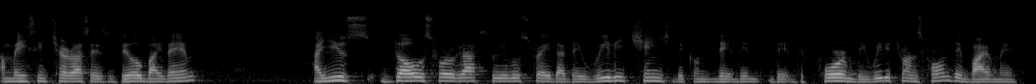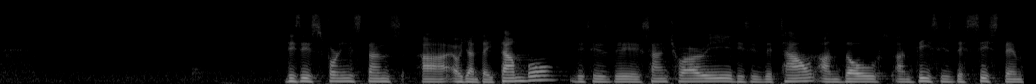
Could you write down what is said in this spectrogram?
amazing terraces built by them. I use those photographs to illustrate that they really changed the, the, the, the, the form, they really transformed the environment this is, for instance, uh, Ollantaytambo. This is the sanctuary. This is the town, and those, and this is the system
